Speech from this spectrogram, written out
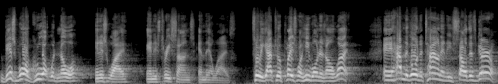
this boy grew up with Noah and his wife and his three sons and their wives. So he got to a place where he wanted his own wife. And he happened to go into town and he saw this girl.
